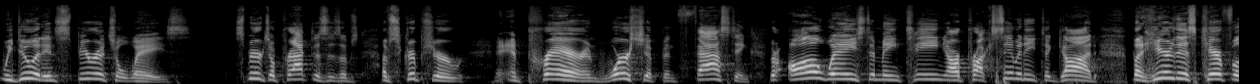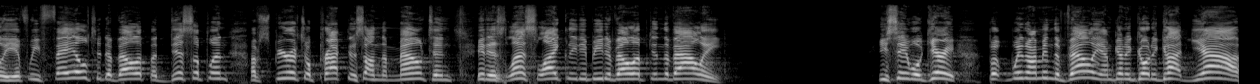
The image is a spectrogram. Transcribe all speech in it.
We do it in spiritual ways, spiritual practices of, of Scripture and prayer and worship and fasting. They're all ways to maintain our proximity to God. But hear this carefully if we fail to develop a discipline of spiritual practice on the mountain, it is less likely to be developed in the valley. You say, well, Gary, but when I'm in the valley, I'm going to go to God. Yeah,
